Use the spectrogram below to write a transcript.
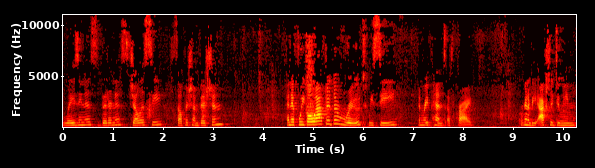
laziness, bitterness, jealousy, selfish ambition. And if we go after the root, we see and repent of pride. We're going to be actually doing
